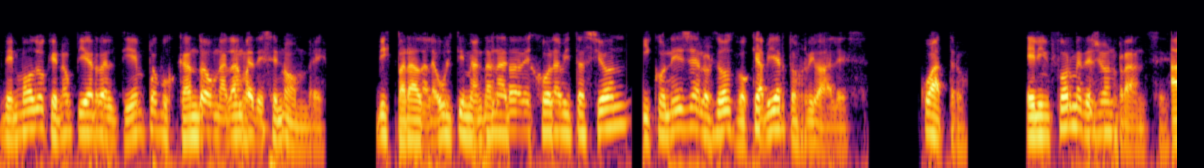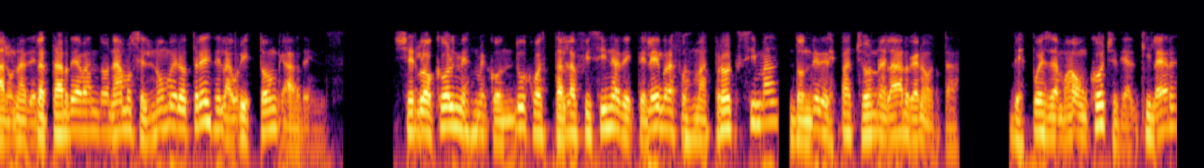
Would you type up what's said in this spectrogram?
de modo que no pierda el tiempo buscando a una dama de ese nombre. Disparada la última andanada dejó la habitación, y con ella los dos boquiabiertos rivales. 4. El informe de John Rance. A la una de la tarde abandonamos el número 3 de Lauriston Gardens. Sherlock Holmes me condujo hasta la oficina de telégrafos más próxima, donde despachó una larga nota. Después llamó a un coche de alquiler,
